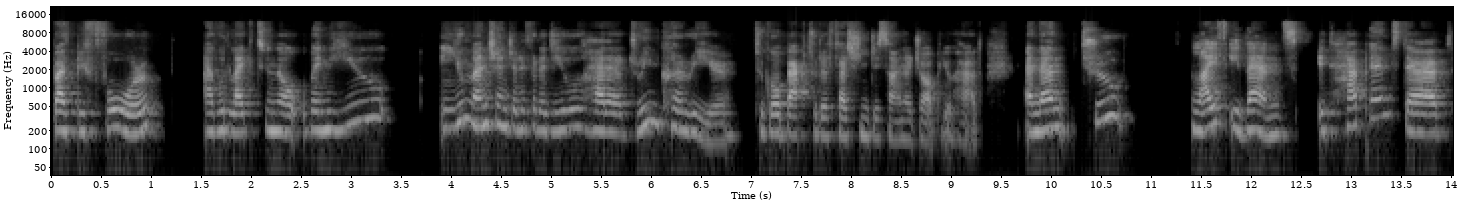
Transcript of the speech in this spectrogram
But before, I would like to know when you you mentioned jennifer that you had a dream career to go back to the fashion designer job you had and then through life events it happened that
